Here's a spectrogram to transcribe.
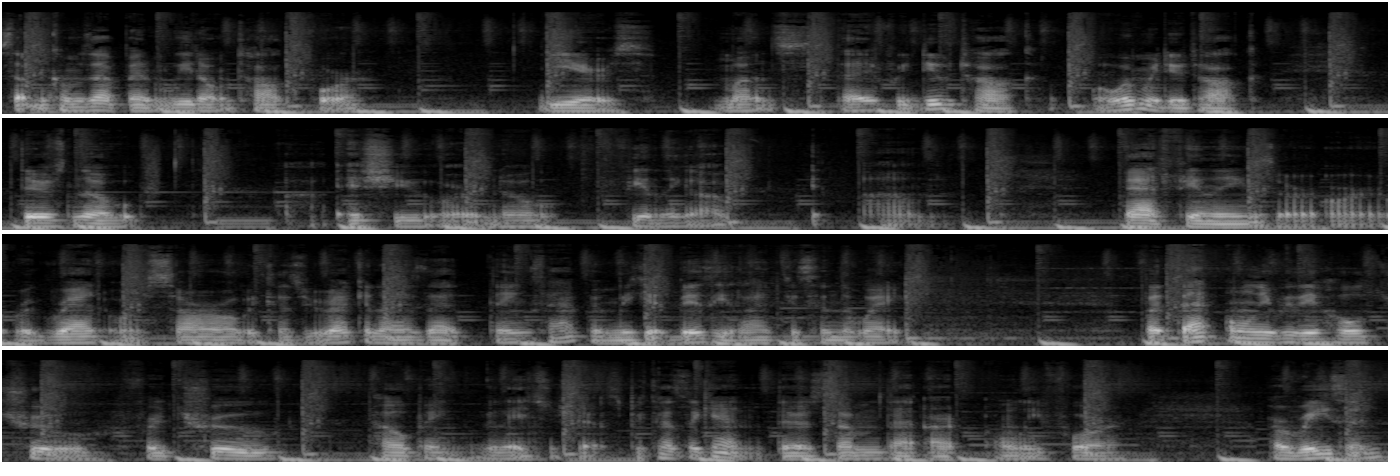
something comes up and we don't talk for years, months, that if we do talk, or when we do talk, there's no uh, issue or no feeling of um, bad feelings or, or regret or sorrow because we recognize that things happen. We get busy, life gets in the way. But that only really holds true for true helping relationships because, again, there's some that are only for a reason,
